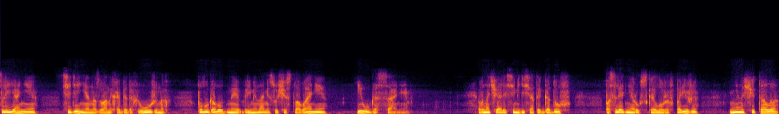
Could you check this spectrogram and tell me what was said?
слияние, сидение на званых обедах и ужинах, полуголодные временами существования и угасание. В начале 70-х годов последняя русская ложа в Париже не насчитала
